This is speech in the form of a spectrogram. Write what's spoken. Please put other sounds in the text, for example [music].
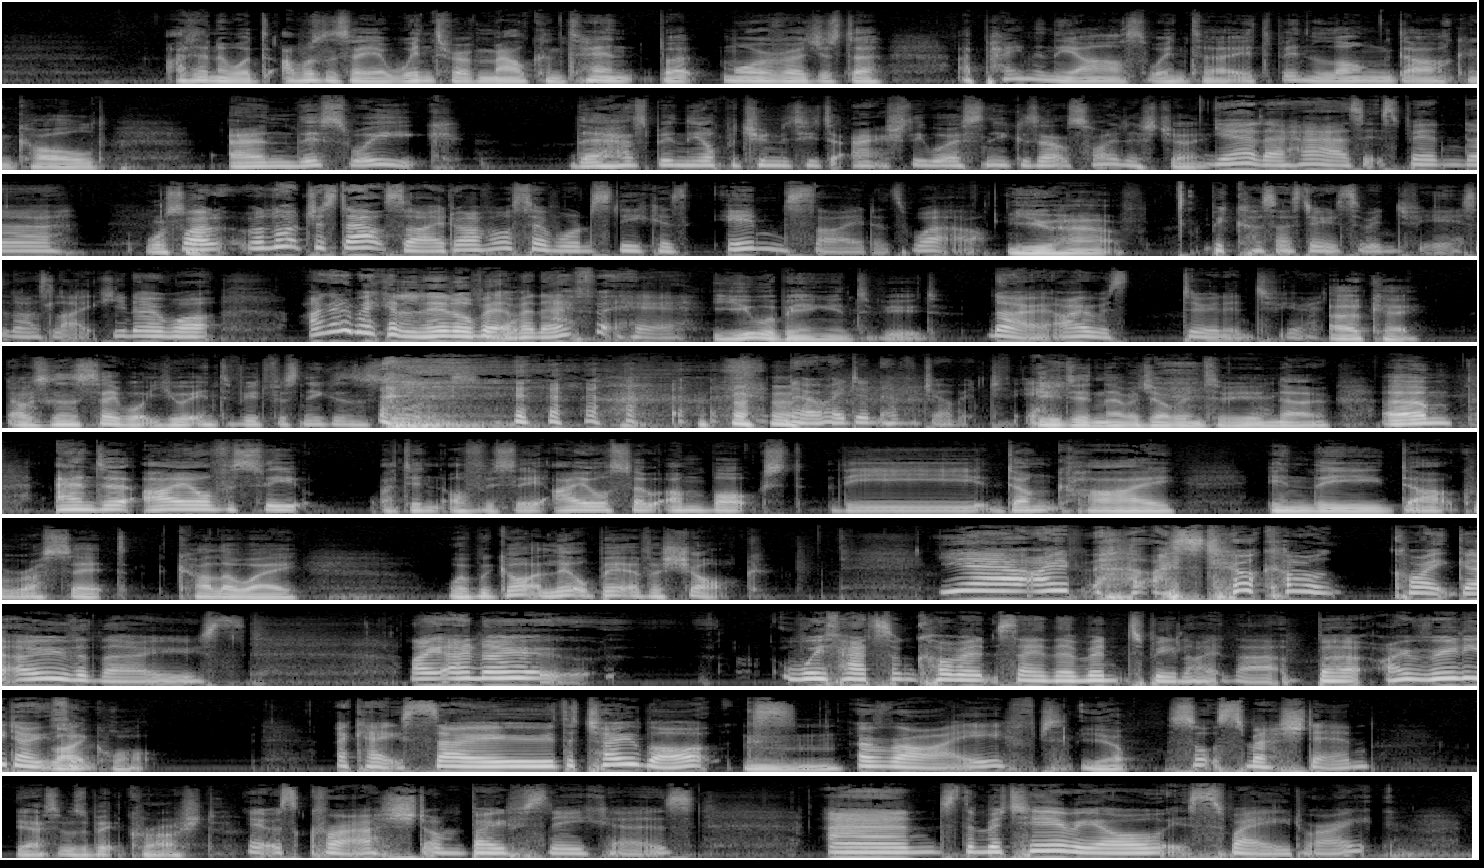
i don't know what i wasn't say a winter of malcontent but more of a just a a pain in the arse winter it's been long dark and cold and this week there has been the opportunity to actually wear sneakers outside sj yeah, there has. It's been uh, what's well, that well, not just outside. I've also worn sneakers inside as well you have because I was doing some interviews, and I was like, you know what, I'm going to make a little bit of an effort here. You were being interviewed. No, I was doing interviewing. Okay. I was going to say what you were interviewed for sneakers and stories. [laughs] [laughs] no, I didn't have a job interview. you didn't have a job interview, no. Um, and uh, I obviously, I didn't obviously. I also unboxed the Dunk High in the dark russet colorway, where we got a little bit of a shock. Yeah, I [laughs] I still can't quite get over those. Like I know we've had some comments saying they're meant to be like that, but I really don't Like think. what? Okay, so the toe box Mhm. arrived, Yep. sort of smashed in. Yes, it was a bit crushed. It was crushed on both sneakers, and the material is suede, right?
